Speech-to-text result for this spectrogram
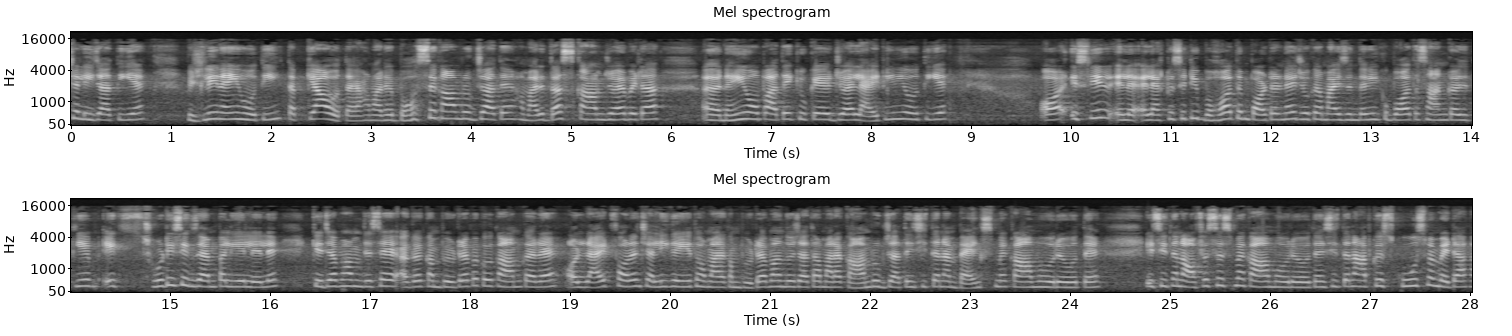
चली जाती है, बिजली नहीं होती, तब क्या होता है? हमारे बहुत से काम रुक जाते हैं। हमारे दस काम जो है बेटा नहीं हो पाते क्योंकि जो है लाइट ही नहीं होती है। और इसलिए इलेक्ट्रिसिटी बहुत इंपॉर्टेंट है, जो कि हमारी ज़िंदगी को बहुत आसान कर देती है। एक छोटी सी एग्जांपल ये ले लें कि जब हम जैसे अगर कंप्यूटर पर कोई काम कर रहे हैं और लाइट फ़ौरन चली गई है तो हमारा कंप्यूटर बंद हो जाता है, हमारा काम रुक जाता है। इसी तरह बैंक्स में काम हो रहे होते हैं, इसी तरह ऑफ़िस में काम हो रहे होते हैं, इसी तरह आपके स्कूल्स में बेटा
